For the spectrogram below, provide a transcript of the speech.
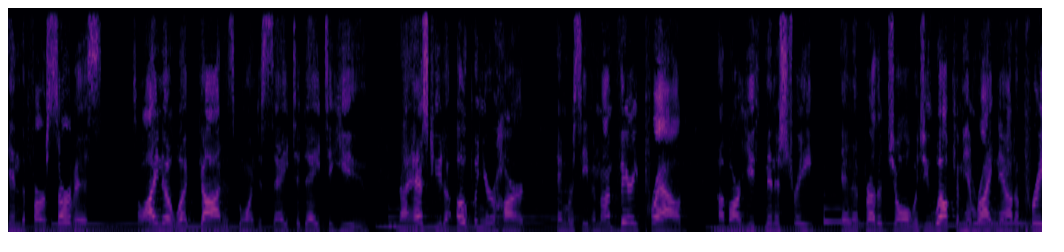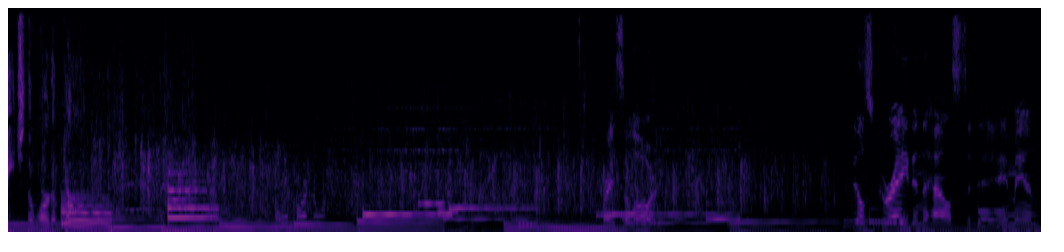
in the first service, so I know what God is going to say today to you. And I ask you to open your heart and receive Him. I'm very proud of our youth ministry and of Brother Joel. Would you welcome him right now to preach the Word of God? Great in the house today. Amen.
